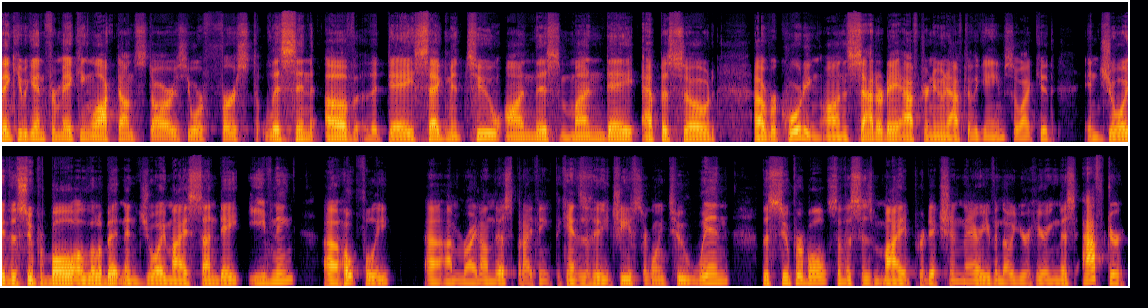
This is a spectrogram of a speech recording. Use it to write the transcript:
Thank you again for making Locked On Stars your first listen of the day. Segment two on this Monday episode, uh, recording on Saturday afternoon after the game, so I could enjoy the Super Bowl a little bit and enjoy my Sunday evening. Uh, hopefully, uh, I'm right on this, but I think the Kansas City Chiefs are going to win the Super Bowl. So this is my prediction there, even though you're hearing this after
